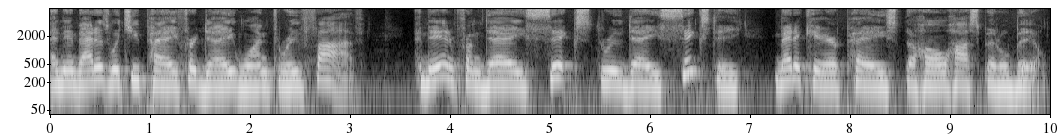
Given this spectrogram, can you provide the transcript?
And then that is what you pay for day one through five. And then from day six through day 60, Medicare pays the whole hospital bill,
